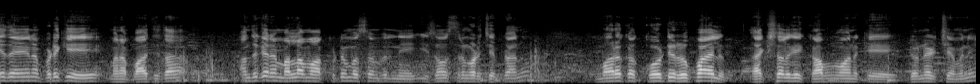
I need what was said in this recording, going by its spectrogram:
ఏదైనప్పటికీ మన బాధ్యత అందుకనే మళ్ళీ మా కుటుంబ సభ్యుల్ని ఈ సంవత్సరం కూడా చెప్పాను మరొక కోటి రూపాయలు యాక్చువల్గా ఈ కాపు భవన్కి డొనేట్ చేయమని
